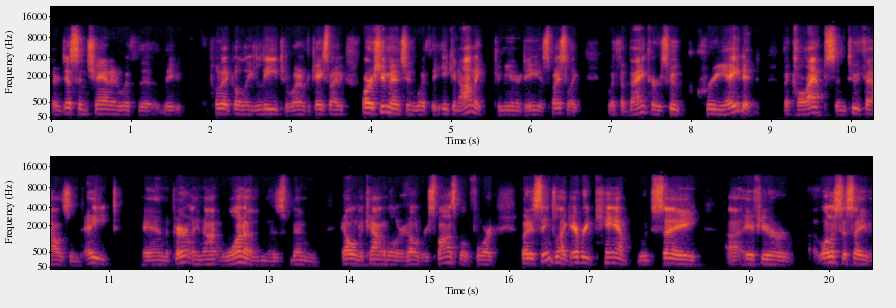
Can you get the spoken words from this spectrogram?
they're disenchanted with the the political elite or whatever the case might be, or as you mentioned, with the economic community, especially with the bankers who created the collapse in 2008. And apparently, not one of them has been held accountable or held responsible for it. But it seems like every camp would say, uh, if you're, well, let's just say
